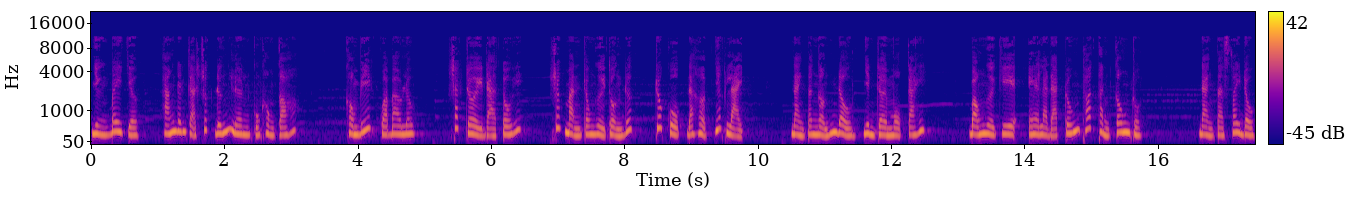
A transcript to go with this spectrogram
nhưng bây giờ hắn đến cả sức đứng lên cũng không có. Không biết qua bao lâu, sắc trời đã tối, sức mạnh trong người Thuận Đức rốt cuộc đã hợp nhất lại. Nàng ta ngẩng đầu nhìn trời một cái. Bọn người kia e là đã trốn thoát thành công rồi. Nàng ta xoay đầu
